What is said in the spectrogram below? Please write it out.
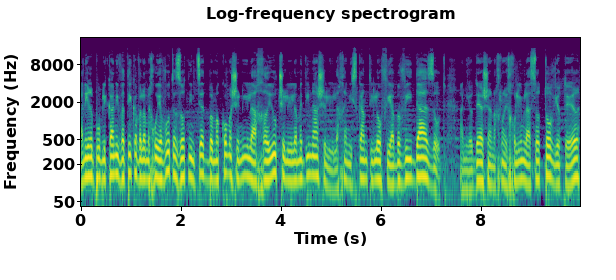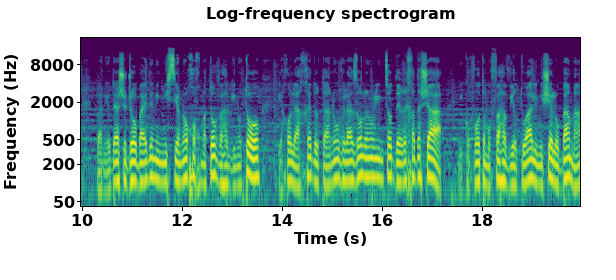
אני רפובליקני ותיק, אבל המחויבות הזאת נמצאת במקום השני לאחריות שלי למדינה שלי, לכן הסכמתי להופיע בוועידה הזאת. אני יודע שאנחנו יכולים לעשות טוב יותר, ואני יודע שג'ו ביידן עם ניסיונו, חוכמתו והגינותו יכול לאחד אותנו ולעזור לנו למצוא דרך חדשה. מכוכבות המופע הווירטואלי מישל אובמה,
